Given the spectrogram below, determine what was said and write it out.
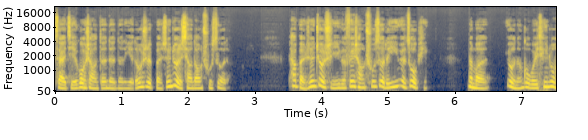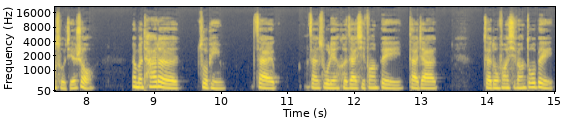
在结构上等等等，也都是本身就是相当出色的。他本身就是一个非常出色的音乐作品，那么又能够为听众所接受，那么他的作品在在苏联和在西方被大家。在东方西方都被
